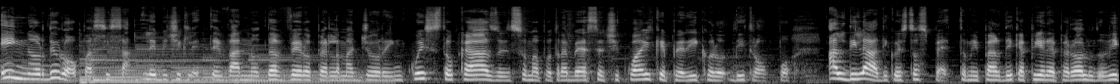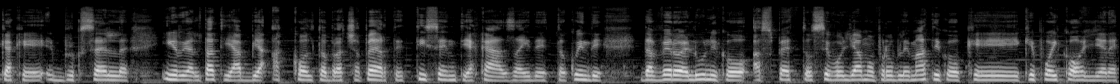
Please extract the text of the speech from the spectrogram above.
E in Nord Europa, si sa, le biciclette vanno davvero per la maggiore. In questo caso, insomma, potrebbe esserci qualche pericolo di troppo. Al di là di questo aspetto, mi pare di capire però, Ludovica, che Bruxelles in realtà ti abbia accolto a braccia aperte, ti senti a casa, hai detto. Quindi davvero è l'unico aspetto, se vogliamo, problematico che, che puoi cogliere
